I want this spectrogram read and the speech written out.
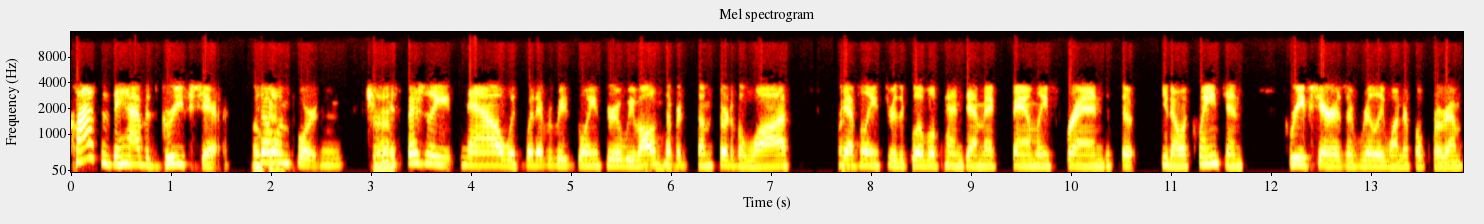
classes they have is grief share. Okay. So important. Sure. Especially now with what everybody's going through. We've all mm-hmm. suffered some sort of a loss, right. definitely through the global pandemic, family, friend, so you know, acquaintance. Grief share is a really wonderful program.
